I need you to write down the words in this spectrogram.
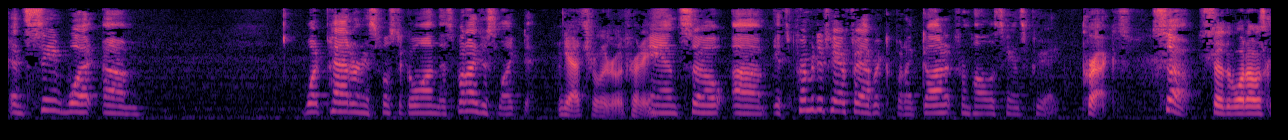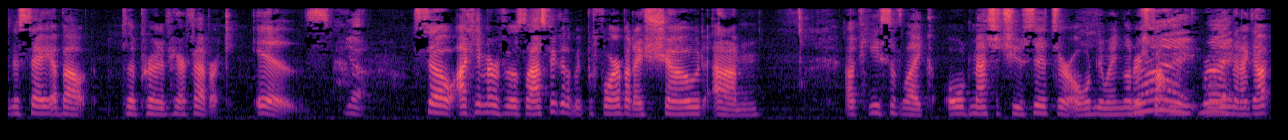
and see what um, what pattern is supposed to go on this. But I just liked it. Yeah, it's really really pretty. And so um, it's primitive hare fabric, but I got it from Hollis Hands Create. Correct. So So the, what I was going to say about the primitive hare fabric is yeah, so I can't remember if it was last week or the week before, but I showed um a piece of like old Massachusetts or old New England or Right, something right. that I got,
